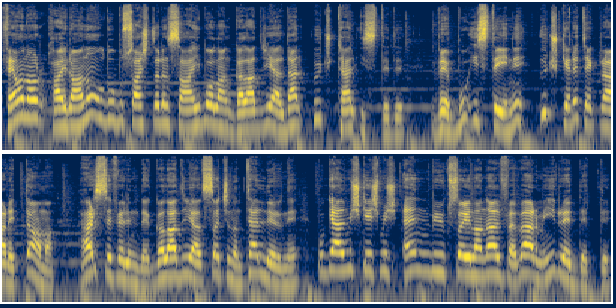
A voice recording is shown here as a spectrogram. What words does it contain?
Feanor hayranı olduğu bu saçların sahibi olan Galadriel'den 3 tel istedi ve bu isteğini 3 kere tekrar etti ama her seferinde Galadriel saçının tellerini bu gelmiş geçmiş en büyük sayılan elfe vermeyi reddetti.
